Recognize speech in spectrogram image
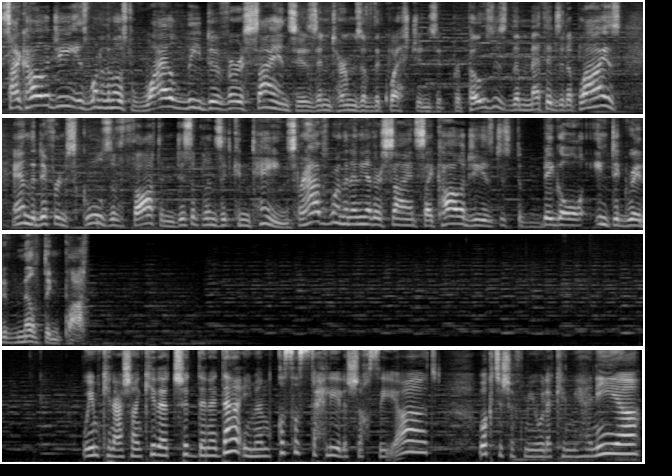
psychology is one of the most wildly diverse sciences in terms of the questions it proposes, the methods it applies, and the different schools of thought and disciplines it contains. Perhaps more than any other science, psychology is just a big old integrated melting pot. ويمكن عشان كذا تشدنا دائما قصص تحليل الشخصيات واكتشف ميولك المهنية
